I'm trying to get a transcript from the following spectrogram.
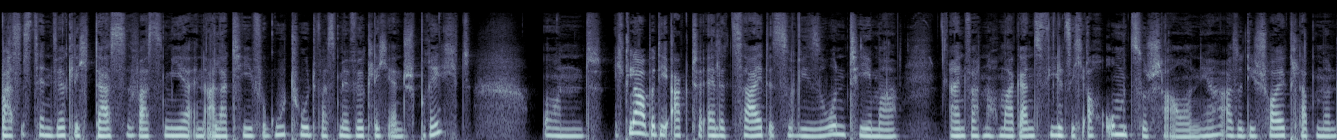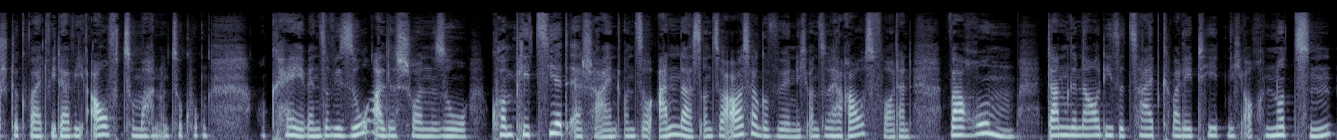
was ist denn wirklich das, was mir in aller Tiefe gut tut, was mir wirklich entspricht und ich glaube, die aktuelle Zeit ist sowieso ein Thema, einfach nochmal ganz viel sich auch umzuschauen, ja, also die Scheuklappen ein Stück weit wieder wie aufzumachen und zu gucken, okay, wenn sowieso alles schon so kompliziert erscheint und so anders und so außergewöhnlich und so herausfordernd, warum dann genau diese Zeitqualität nicht auch nutzen,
